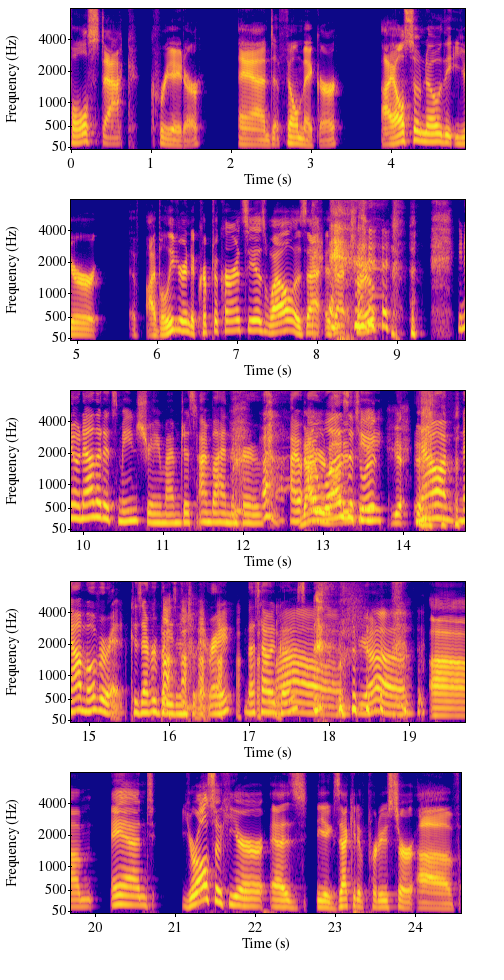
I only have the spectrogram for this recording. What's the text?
full stack creator and filmmaker. I also know that you're, I believe you're into cryptocurrency as well. Is that is that true? You know, now that it's mainstream, I'm just I'm behind the curve. I, now I you're not was a few. Yeah. Now I'm now I'm over it because everybody's into it, right? That's how it goes. yeah. Um, and you're also here as the executive producer of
